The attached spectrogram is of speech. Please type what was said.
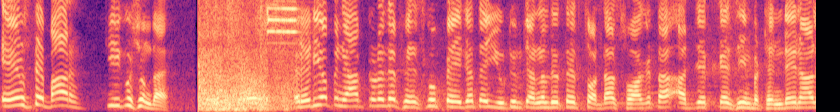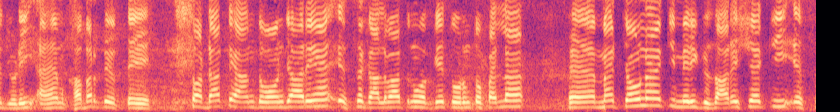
ਏਮਸ ਦੇ ਬਾਹਰ ਕੀ ਕੁਝ ਹੁੰਦਾ ਹੈ। ਰੇਡੀਓ ਪੰਜਾਬ ਟੁਡੇ ਦੇ ਫੇਸਬੁੱਕ ਪੇਜ ਅਤੇ YouTube ਚੈਨਲ ਦੇ ਉੱਤੇ ਤੁਹਾਡਾ ਸਵਾਗਤ ਹੈ ਅੱਜ ਇੱਕ ਅਸੀਂ ਬਠਿੰਡੇ ਨਾਲ ਜੁੜੀ ਅਹਿਮ ਖਬਰ ਦੇ ਉੱਤੇ ਤੁਹਾਡਾ ਧਿਆਨ ਦਿਵਾਉਣ ਜਾ ਰਹੇ ਹਾਂ। ਇਸ ਗੱਲਬਾਤ ਨੂੰ ਅੱਗੇ ਤੋਰਨ ਤੋਂ ਪਹਿਲਾਂ ਮੈਂ ਚਾਹੁੰਦਾ ਕਿ ਮੇਰੀ ਗੁਜ਼ਾਰਿਸ਼ ਹੈ ਕਿ ਇਸ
